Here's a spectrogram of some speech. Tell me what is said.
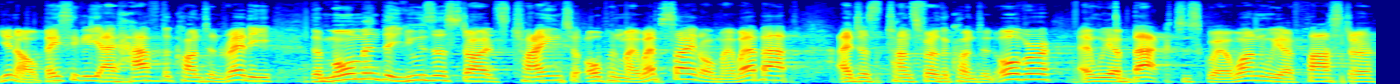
you know, basically I have the content ready. The moment the user starts trying to open my website or my web app, I just transfer the content over, and we are back to square one. We are faster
